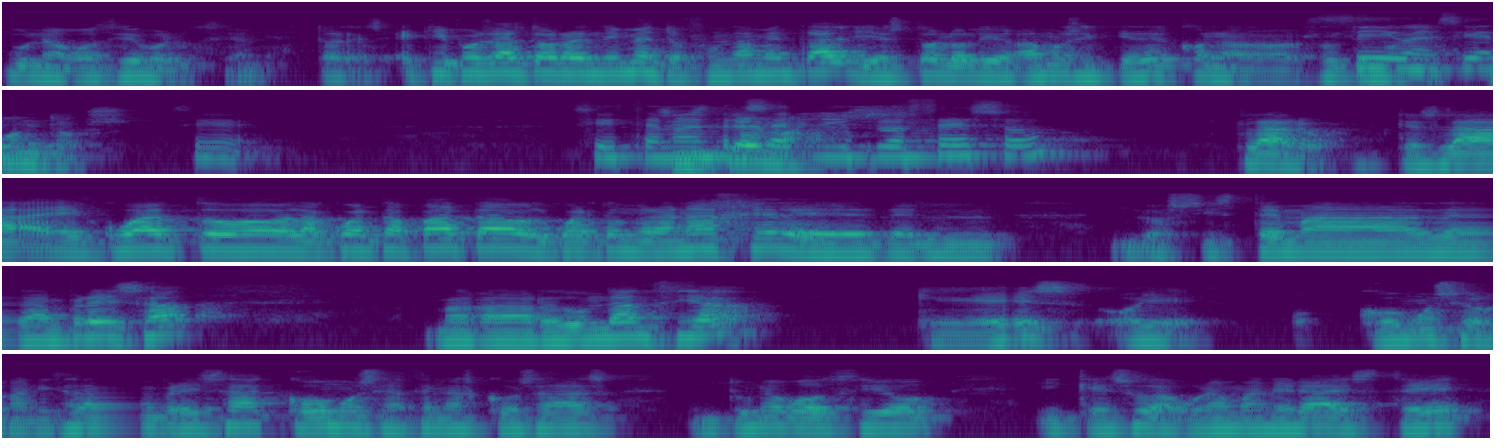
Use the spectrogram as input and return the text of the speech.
tu, negocio evolucione. Entonces, equipos de alto rendimiento fundamental y esto lo ligamos, si quieres, con los últimos puntos. Sistema empresarial y proceso. Claro, que es la, el cuarto, la cuarta pata o el cuarto engranaje de, los sistemas de la empresa, valga la redundancia, que es, oye, cómo se organiza la empresa, cómo se hacen las cosas en tu negocio y que eso de alguna manera esté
